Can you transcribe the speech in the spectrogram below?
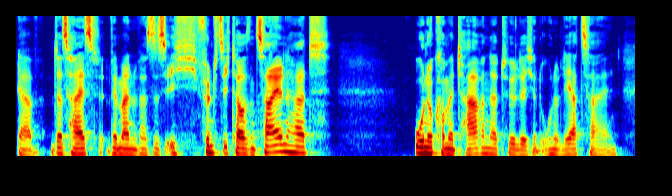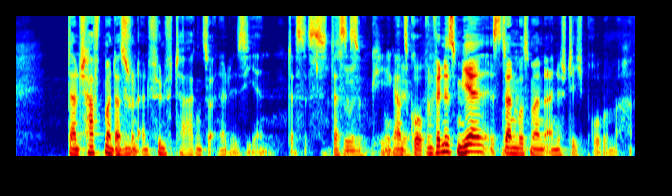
ja, das heißt, wenn man, was ist ich, 50.000 Zeilen hat, ohne Kommentare natürlich und ohne Leerzeilen, dann schafft man das mhm. schon an fünf Tagen zu analysieren. Das ist, das so, ist okay, okay, ganz grob. Und wenn es mehr ist, dann muss man eine Stichprobe machen.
